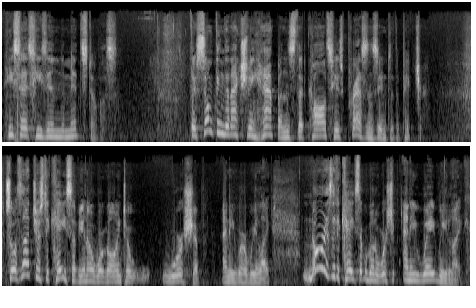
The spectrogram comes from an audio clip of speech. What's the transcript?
he says he's in the midst of us. There's something that actually happens that calls his presence into the picture. So it's not just a case of, you know, we're going to worship anywhere we like, nor is it a case that we're going to worship any way we like.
